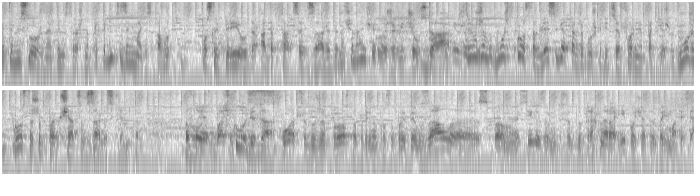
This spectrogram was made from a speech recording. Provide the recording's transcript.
Это не сложно, это не страшно. Приходите, занимайтесь. А вот после периода адаптации в зале для начинающих, Коли вже відчув смак, да, тоді ты уже, будеш- может, просто для себя также будешь ходить себя в форме поддерживать. Может, просто, чтобы пообщаться в зале с кем-то. Тобто, От. як бачите, в клубі, да. спорт це дуже просто. Потрібно просто прийти в зал е, з певною цілею, звернутися до тренера і почати займатися.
